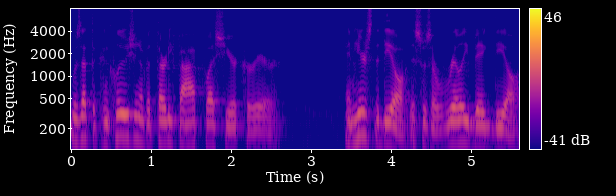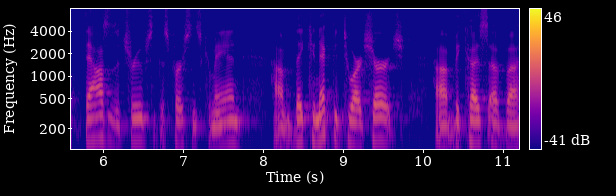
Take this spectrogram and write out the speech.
was at the conclusion of a 35 plus year career. And here's the deal this was a really big deal. Thousands of troops at this person's command. Um, they connected to our church uh, because of uh,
